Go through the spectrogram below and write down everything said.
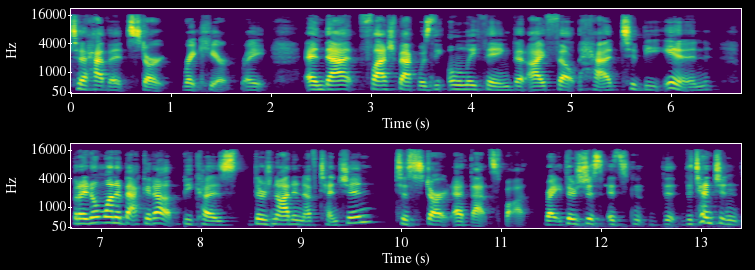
to have it start right here, right? And that flashback was the only thing that I felt had to be in, but I don't want to back it up because there's not enough tension to start at that spot, right? There's just, it's the, the tension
